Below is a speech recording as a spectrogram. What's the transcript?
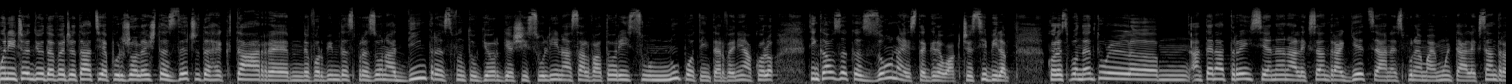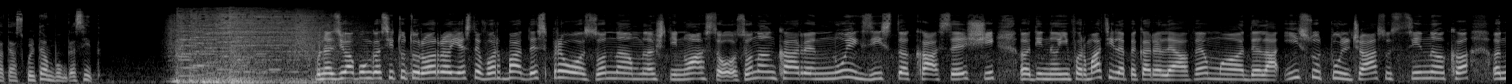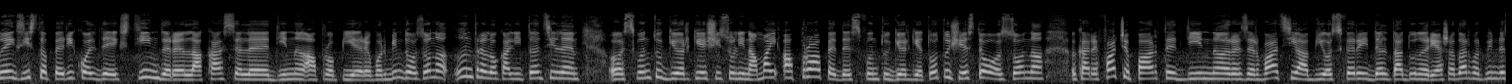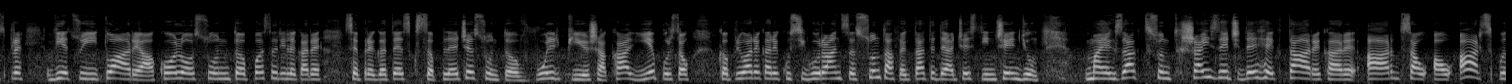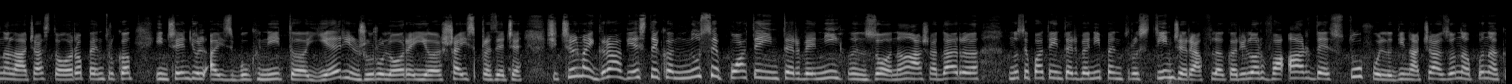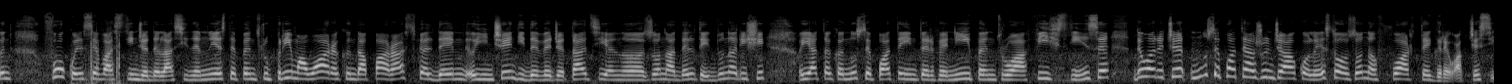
Un incendiu de vegetație pârjolește zeci de hectare. Ne vorbim despre zona dintre Sfântul Gheorghe și Sulina. Salvatorii Su nu pot interveni acolo din cauza că zona este greu accesibilă. Corespondentul um, Antena 3 CNN, Alexandra Ghețea, ne spune mai multe. Alexandra, te ascultăm. Bun găsit! Bună ziua, bun găsit tuturor! Este vorba despre o zonă mlăștinoasă, o zonă în care nu există case și uh, din informațiile pe care le avem uh, de la ISU Tulcea susțin că uh, nu există pericol de extindere la casele din apropiere. Vorbim de o zonă între localitățile Sfântul Gheorghe și Sulina, mai aproape de Sfântul Gheorghe. Totuși este o zonă care face parte din rezervația biosferei Delta Dunării. Așadar vorbim despre viețuitoare. Acolo sunt păsările animalele care se pregătesc să plece sunt uh, vulpi, șacali, iepuri sau căprioare care cu siguranță sunt afectate de acest incendiu. Mai exact, sunt 60 de hectare care ard sau au ars până la această oră pentru că incendiul a izbucnit uh, ieri în jurul orei 16. Uh, Și cel mai grav este că nu se poate interveni în zonă, așadar nu se poate interveni pentru stingerea flăcărilor, va arde stuful din acea zonă până când focul se va stinge de la sine. Nu este pentru prima oară când apar astfel de incendii de vegetație în uh, zona deltei Dunării și iată că nu se poate interveni pentru a fi stinse, deoarece nu se poate ajunge acolo. Este o zonă foarte greu accesibilă.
